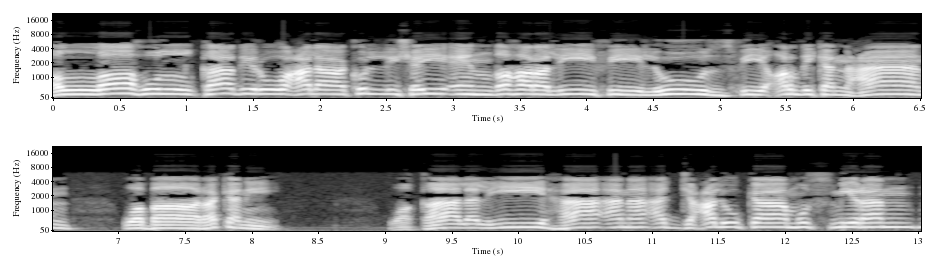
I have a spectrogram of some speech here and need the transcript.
الله القادر على كل شيء ظهر لي في لوز في أرض كنعان وباركني. وقال لي ها أنا أجعلك مثمرا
